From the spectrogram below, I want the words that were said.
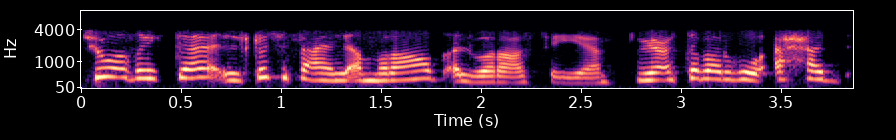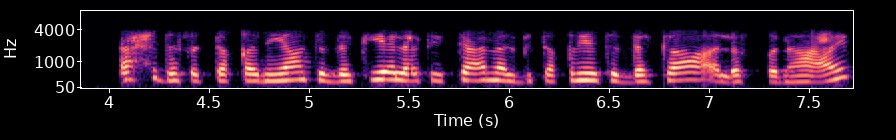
شو وظيفته؟ الكشف عن الأمراض الوراثية، ويعتبر هو أحد أحدث التقنيات الذكية التي تعمل بتقنية الذكاء الاصطناعي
